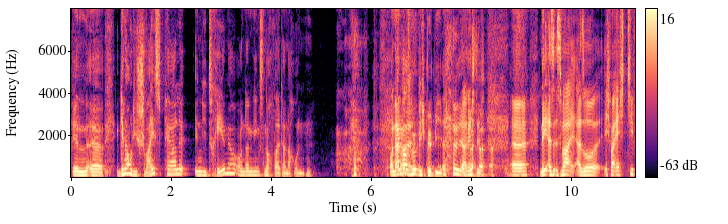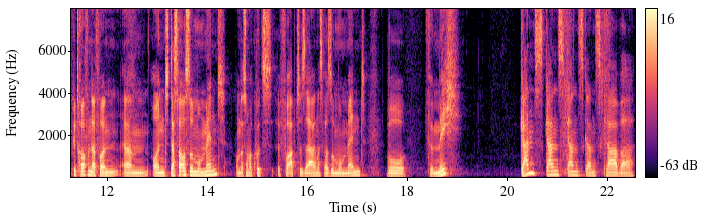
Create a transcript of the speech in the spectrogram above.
in, äh, genau, die Schweißperle in die Träne und dann ging es noch weiter nach unten. Und dann war es wirklich Pippi. ja, richtig. äh, nee, also es war, also ich war echt tief getroffen davon. Ähm, und das war auch so ein Moment, um das nochmal kurz vorab zu sagen, das war so ein Moment, wo für mich ganz, ganz, ganz, ganz klar war,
